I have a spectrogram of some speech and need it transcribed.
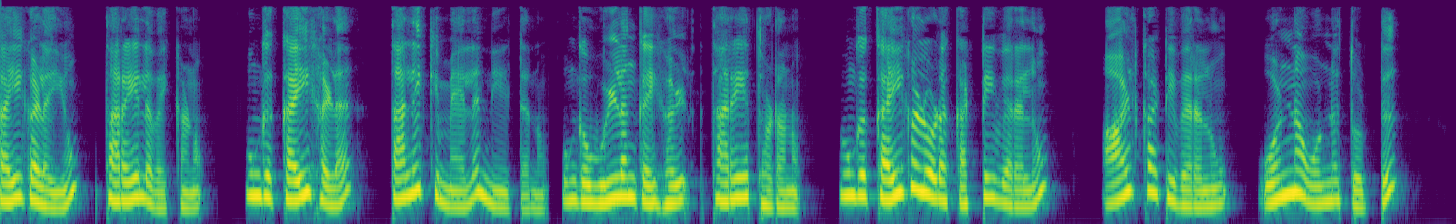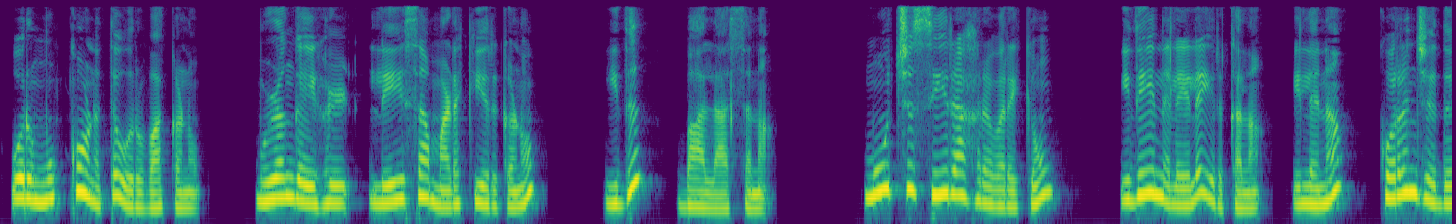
கைகளையும் தரையில வைக்கணும். உங்க கைகளை தலைக்கு மேல நீட்டணும். உங்க உள்ளங்கைகள் தரைய தொடணும். உங்க கைகளோட கட்டை விரலும் ஆள்காட்டி விரலும் ஒன்ன ஒன்னு தொட்டு ஒரு முக்கோணத்தை உருவாக்கணும். முழங்கைகள் லேசா மடக்கி இருக்கணும். இது பாலாசனா. மூச்சு சீராகிற வரைக்கும் இதே நிலையில இருக்கலாம். இல்லனா குறைஞ்சது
